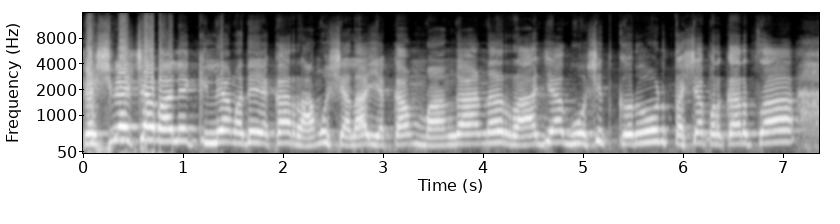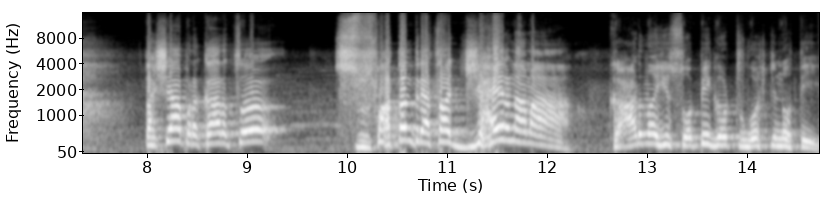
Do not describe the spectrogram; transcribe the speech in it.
पेशव्याच्या बाले किल्ल्यामध्ये एका रामुशाला एका मांगानं राजा घोषित करून तशा प्रकारचा तशा प्रकारचं स्वातंत्र्याचा जाहीरनामा काढणं ही सोपी गोट गोष्ट नव्हती.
